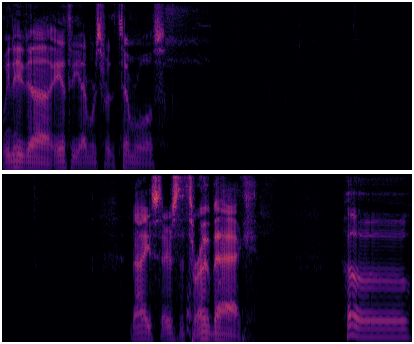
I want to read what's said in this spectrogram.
we need uh, Anthony Edwards for the Timberwolves. Nice. There's the throwback. Ho,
